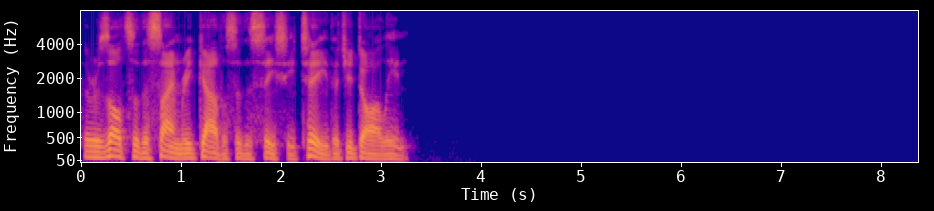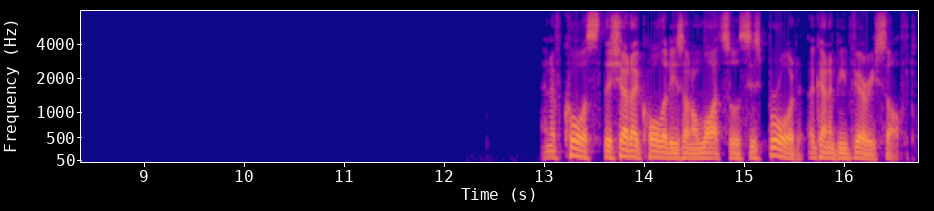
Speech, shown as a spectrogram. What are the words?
The results are the same regardless of the CCT that you dial in. And of course, the shadow qualities on a light source this broad are going to be very soft.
